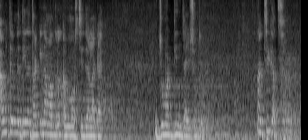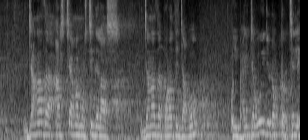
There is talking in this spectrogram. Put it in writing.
আমি তো এমনি দিনে থাকি না আমাদের মসজিদ এলাকায়। জুমার দিন যাই শুধু। ঠিক আছে। জানাজা আসছে, আমার মসজিদে লাশ। জানাজা পড়াতে যাব। ওই ভাইটা, ওই যে ডক্টর ছেলে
